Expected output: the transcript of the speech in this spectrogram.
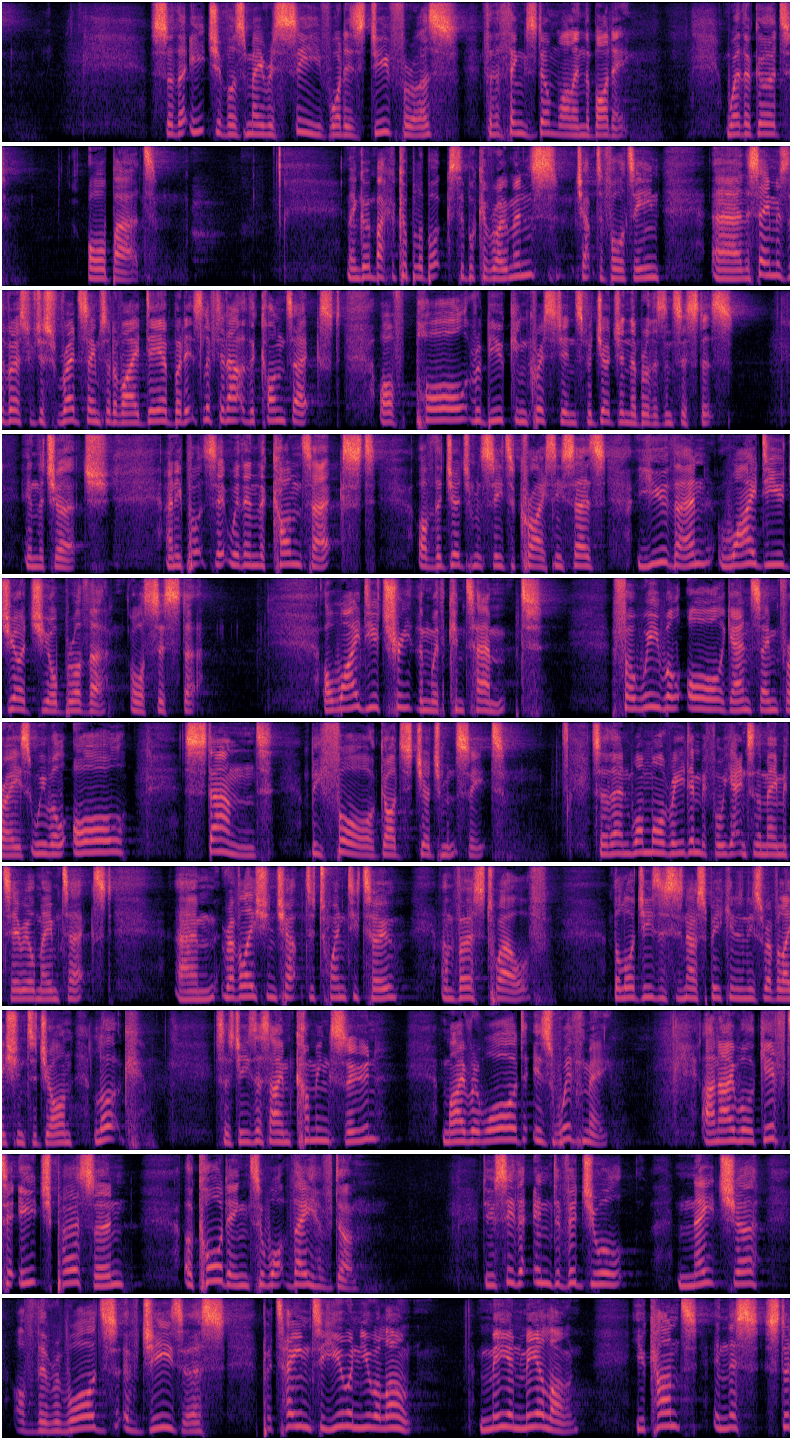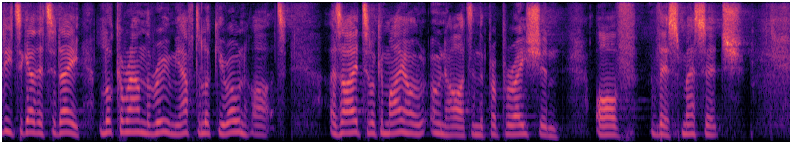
so that each of us may receive what is due for us for the things done while in the body, whether good or bad. Then going back a couple of books, the book of Romans, chapter 14. Uh, the same as the verse we've just read, same sort of idea, but it's lifted out of the context of Paul rebuking Christians for judging their brothers and sisters in the church. And he puts it within the context of the judgment seat of Christ. He says, You then, why do you judge your brother or sister? Or why do you treat them with contempt? For we will all, again, same phrase, we will all stand before God's judgment seat. So then, one more reading before we get into the main material, main text. Um, Revelation chapter 22 and verse 12. The Lord Jesus is now speaking in his revelation to John. Look, says Jesus, I'm coming soon. My reward is with me, and I will give to each person according to what they have done. Do you see the individual nature of the rewards of Jesus pertain to you and you alone? Me and me alone. You can't, in this study together today, look around the room. You have to look your own heart, as I had to look at my own heart in the preparation of this message.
